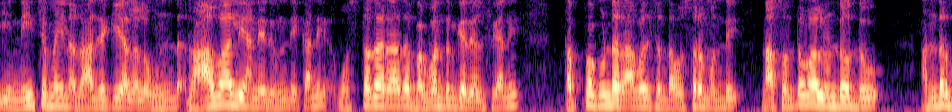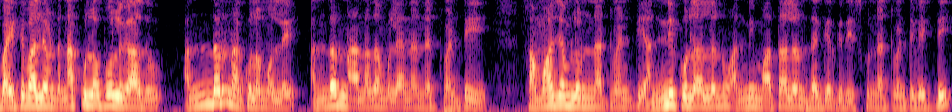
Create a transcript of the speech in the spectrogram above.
ఈ నీచమైన రాజకీయాలలో ఉండ రావాలి అనేది ఉంది కానీ వస్తుందా రాదా భగవంతునికే తెలుసు కానీ తప్పకుండా రావాల్సినంత అవసరం ఉంది. నా సొంత వాళ్ళు ఉండొద్దు అందరూ బయట వాళ్ళే ఉంటారు. నా కులపోళ్ళు కాదు. అందరూ నా కులమోళ్ళే అందరూ నా అన్నదమ్ములే అన్నటువంటి సమాజంలో ఉన్నటువంటి అన్ని కులాలను అన్ని మతాలను దగ్గరికి తీసుకున్నటువంటి వ్యక్తి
